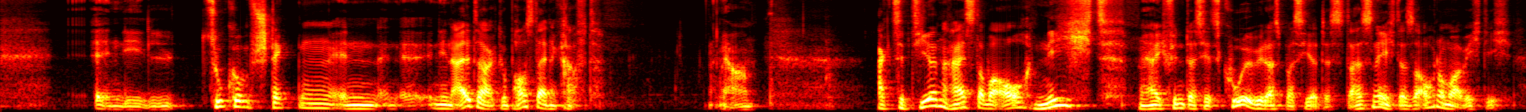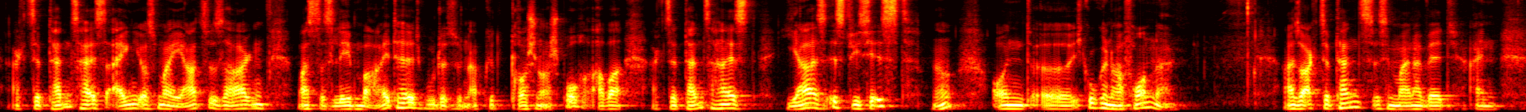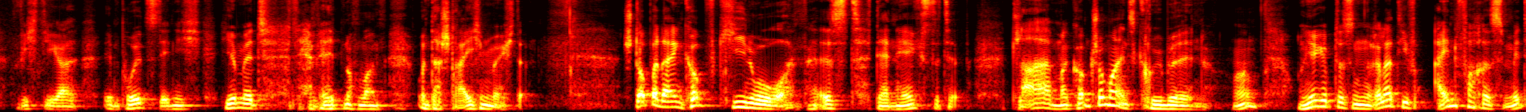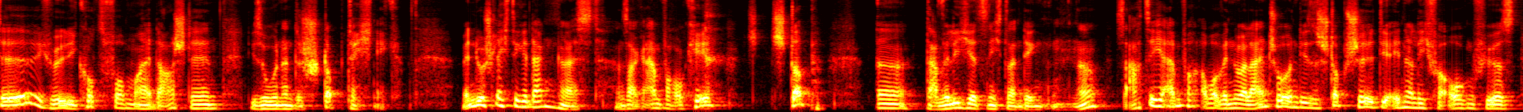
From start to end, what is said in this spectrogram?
in die Zukunft stecken, in, in, in den Alltag, du brauchst deine Kraft. Ja, Akzeptieren heißt aber auch nicht, ja, ich finde das jetzt cool, wie das passiert ist. Das nicht, das ist auch nochmal wichtig. Akzeptanz heißt eigentlich erstmal Ja zu sagen, was das Leben bereithält. Gut, das ist ein abgedroschener Spruch, aber Akzeptanz heißt, ja, es ist, wie es ist. Ne? Und äh, ich gucke nach vorne. Also Akzeptanz ist in meiner Welt ein wichtiger Impuls, den ich hiermit der Welt nochmal unterstreichen möchte. Stoppe dein Kopfkino ist der nächste Tipp. Klar, man kommt schon mal ins Grübeln. Und hier gibt es ein relativ einfaches Mittel, ich will die Kurzform mal darstellen, die sogenannte Stopptechnik. Wenn du schlechte Gedanken hast, dann sag einfach, okay, stopp, äh, da will ich jetzt nicht dran denken. Ne? Sagt sich einfach, aber wenn du allein schon dieses Stoppschild dir innerlich vor Augen führst,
